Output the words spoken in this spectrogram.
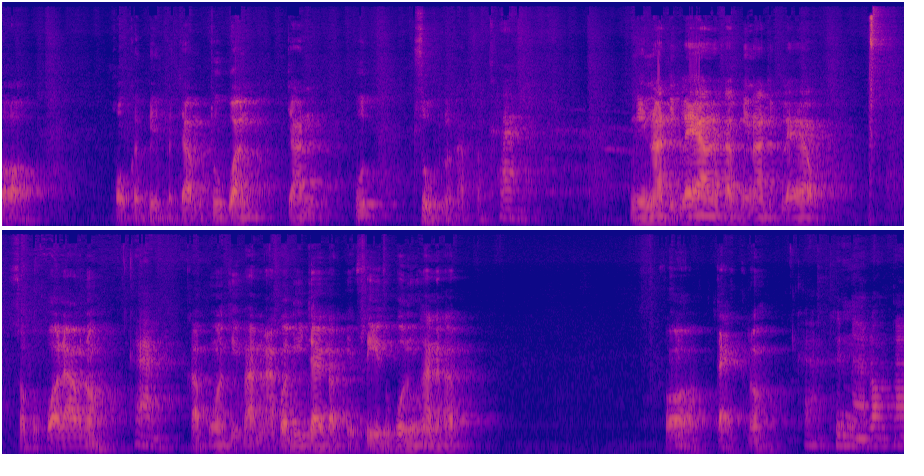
ก็พบกันเป็นประจำทุกวันจันทร์พุธศุกร์นะครับ ค่ะ มีนัดอีกแล้วนะครับ มีนัดอีกแล้วสปปลาวเนาะค่ะ ครับงวดที่ผ่านมาก็ดีใจกับเอฟซีทุกคนทุกท่านนะครับ ก็แตกเนาะ ค่ะ ขึ้นเหนือ ล่องใต้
